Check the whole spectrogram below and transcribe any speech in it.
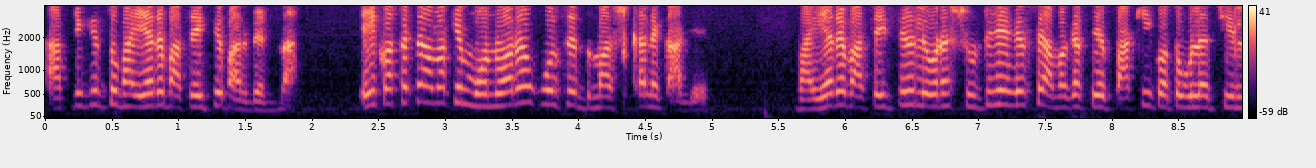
আপনি কিন্তু ভাইয়ারে বাঁচাইতে পারবেন না। এই কথাটা আমাকে মনোয়ারাও বলছে মাসখানেক আগে। ভাইয়ারে বাঁচাইতে হলে ওরা শুটিং এ গেছে, আমার কাছে পাখি কতগুলা ছিল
